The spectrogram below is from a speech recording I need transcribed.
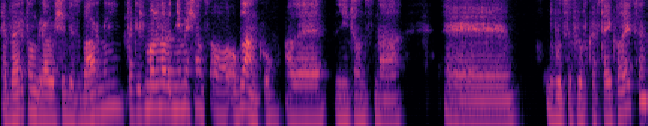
Everton grał u siebie z Barnley, tak już może nawet nie myśląc o, o Blanku, ale licząc na e, dwucyfrówkę w tej kolejce.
